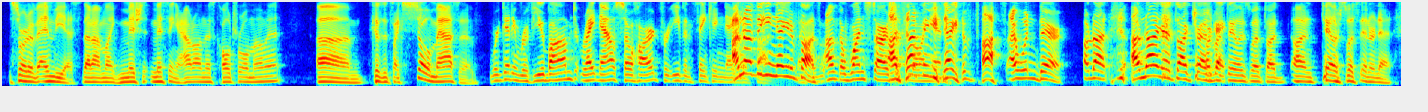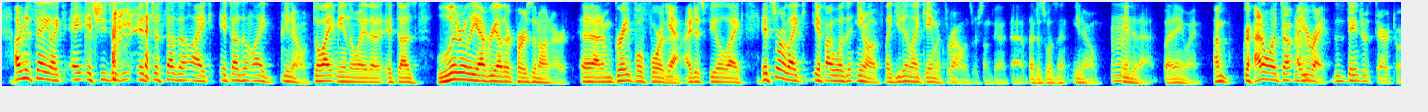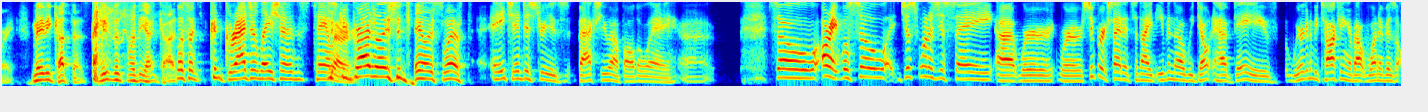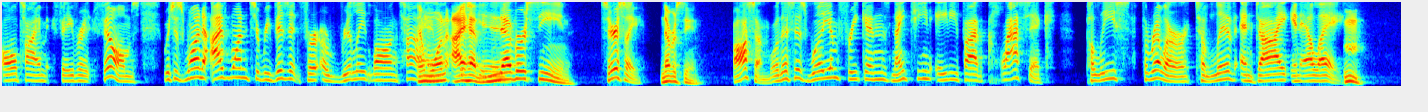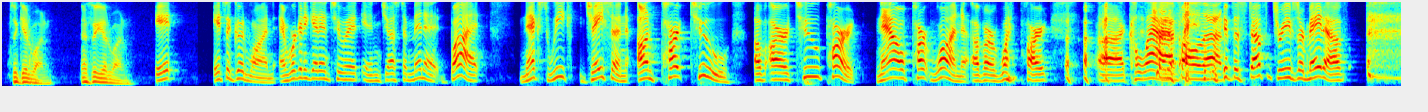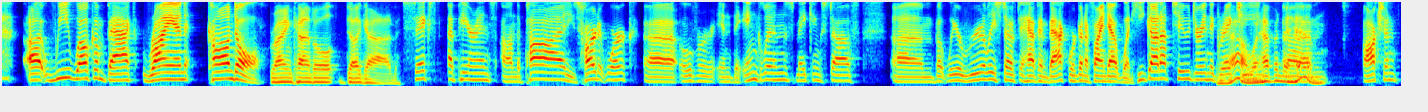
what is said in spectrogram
sort of envious that I'm like miss- missing out on this cultural moment um, because it's like so massive. We're getting review bombed right now so hard for even thinking negative. I'm not thinking negative Like, thoughts. The, I'm- the one stars. I'm are not thinking in. negative thoughts. I wouldn't dare. I'm not. I'm not going to talk trash Okay. about Taylor Swift on on Taylor Swift's internet. I'm just saying, like, it, it she just it just doesn't like it doesn't like you know delight me in the way that it does literally every other person on earth, and I'm grateful for them. Yeah. I just feel like it's sort of like if I wasn't, you know, if like you didn't like Game of Thrones or something like that, that just wasn't, you know, Mm. into that. But anyway, I'm. I don't want to. talk You're right. This is dangerous territory. Maybe cut this. Leave this for the uncut. Listen, congratulations, Taylor. Congratulations, Taylor Swift. H Industries backs you up all the way. Uh, so, all right. Well, so just want to just say uh, we're we're super excited tonight. Even though we don't have Dave, we're going to be talking about one of his all-time favorite films, which is one I've wanted to revisit for a really long time, And one I have is- never seen. seriously Never seen. Awesome. Well, this is William Friedkin's 1985 classic police thriller, To Live and Die in LA. It's a good one. It's a good one. It it's a good one, and we're going to get into it in just a minute. But next week, Jason, on part two of our two-part, now part one of our one-part uh, collab, Trying to follow that. the stuff dreams are made of. Uh, we welcome back Ryan Condal. Ryan Condal, Dugard. sixth appearance on the pod. He's hard at work uh, over in the Englands making stuff. Um, but we're really stoked to have him back. We're going to find out what he got up to during the Greg Yeah, G what happened to him? auction.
